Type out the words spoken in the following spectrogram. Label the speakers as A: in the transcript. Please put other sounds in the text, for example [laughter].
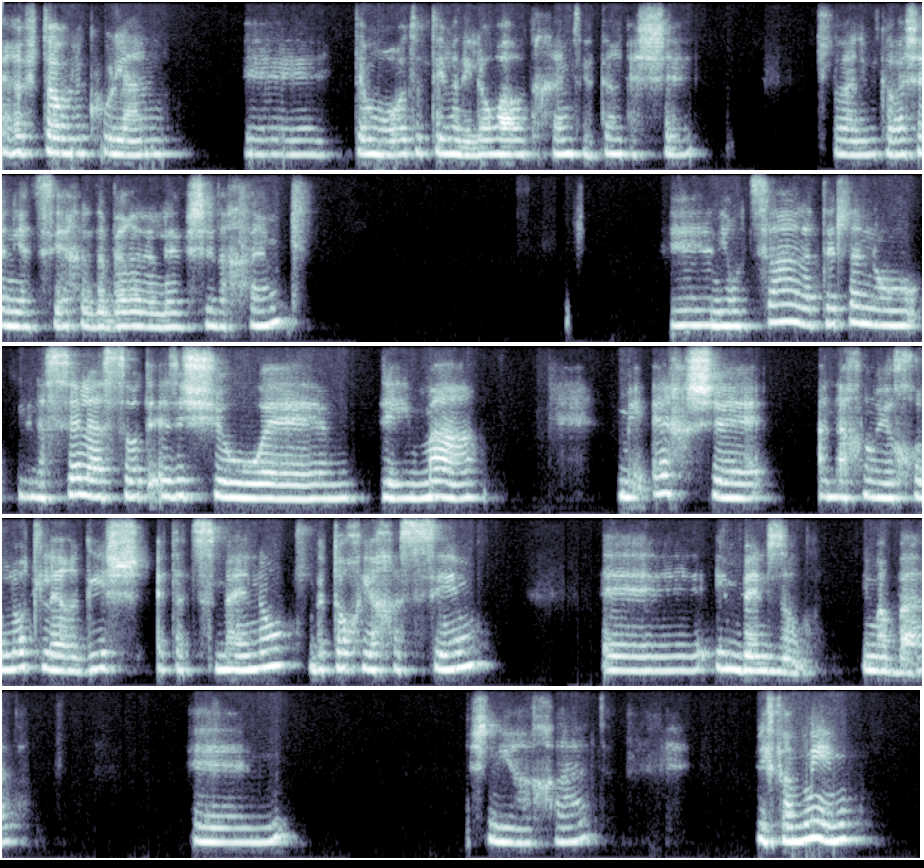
A: ערב טוב לכולן. אה, אתם רואות אותי ואני לא רואה אתכם, זה יותר קשה. אבל אני מקווה שאני אצליח לדבר אל הלב שלכם. אה, אני רוצה לתת לנו, ננסה לעשות איזושהי אה, טעימה מאיך שאנחנו יכולות להרגיש את עצמנו בתוך יחסים עם בן זוג, עם הבעל. שנייה אחת. לפעמים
